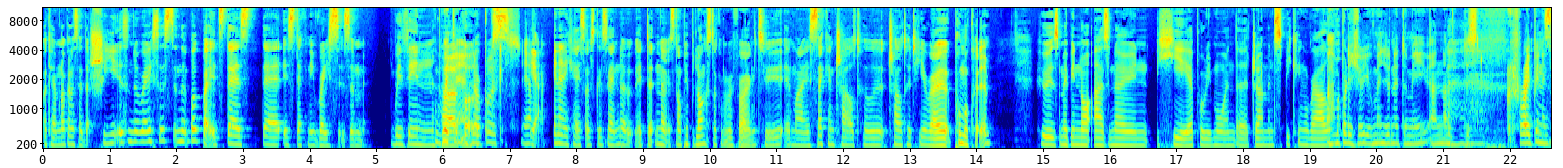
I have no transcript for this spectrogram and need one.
okay, I'm not going to say that she isn't a racist in the book, but it's there's there is definitely racism within her books. her books, yeah. In any case, I was going to say no. It, no, it's not Pippi Longstock I'm referring to. My second childhood childhood hero, Pumuckl, who is maybe not as known here, probably more in the German speaking realm. I'm pretty sure you mentioned it to me, and I'm just scraping it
